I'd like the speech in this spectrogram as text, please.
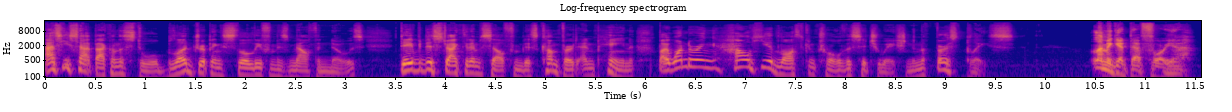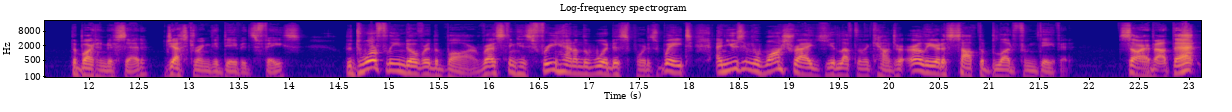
As he sat back on the stool, blood dripping slowly from his mouth and nose, David distracted himself from discomfort and pain by wondering how he had lost control of the situation in the first place. Let me get that for you, the bartender said, gesturing to David's face. The dwarf leaned over the bar, resting his free hand on the wood to support his weight, and using the wash rag he had left on the counter earlier to sop the blood from David. Sorry about that.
